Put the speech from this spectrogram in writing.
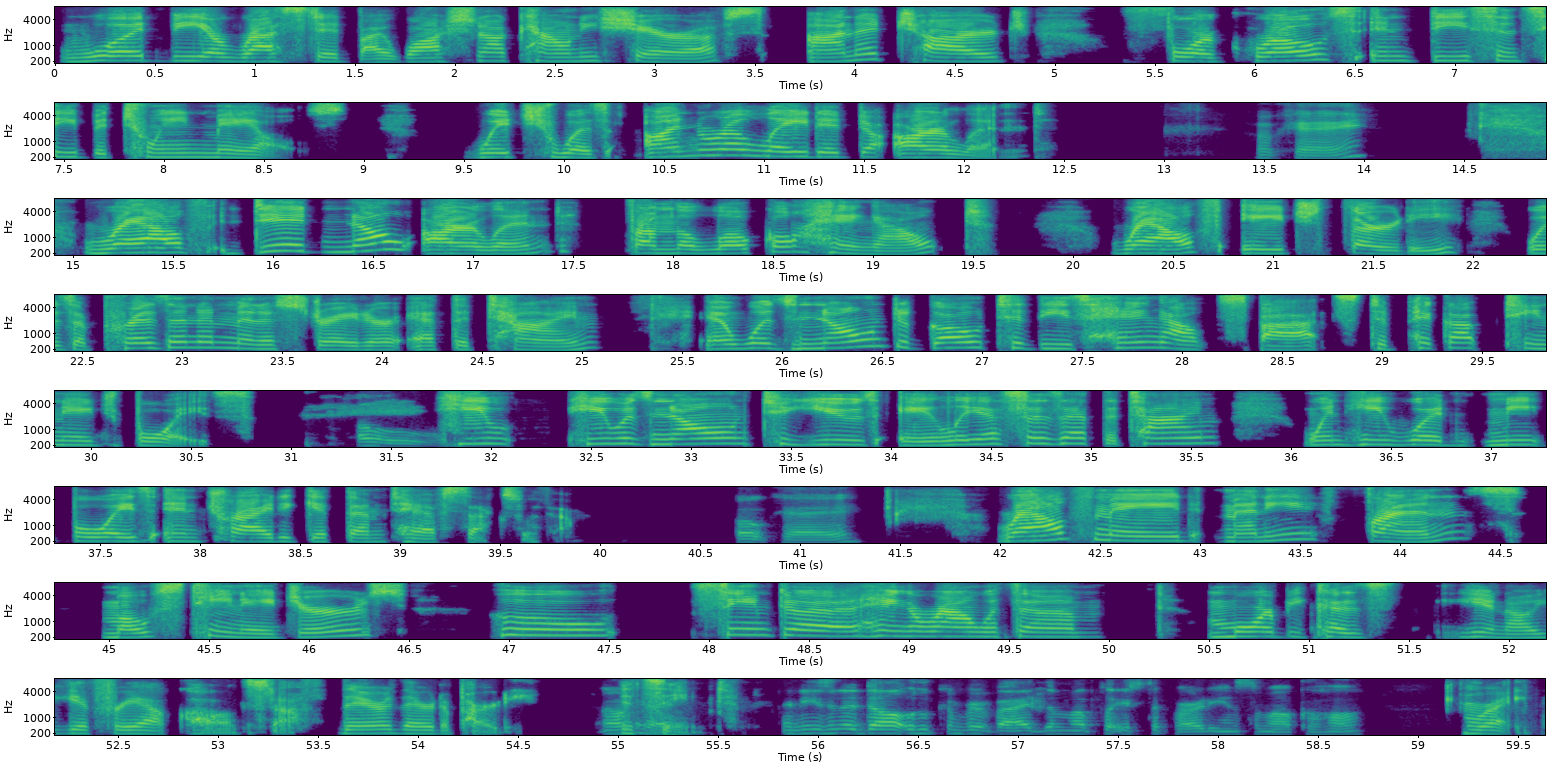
would be arrested by Washtenaw County sheriffs on a charge for gross indecency between males, which was unrelated to Arland. Okay. Ralph did know Arland from the local hangout. Ralph, age 30, was a prison administrator at the time and was known to go to these hangout spots to pick up teenage boys. Oh. He he was known to use aliases at the time when he would meet boys and try to get them to have sex with him. Okay. Ralph made many friends, most teenagers, who seemed to hang around with him more because, you know, you get free alcohol and stuff. They're there to party, okay. it seemed. And he's an adult who can provide them a place to party and some alcohol. Right.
